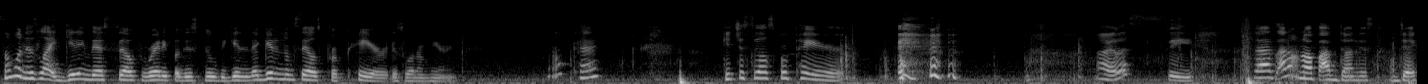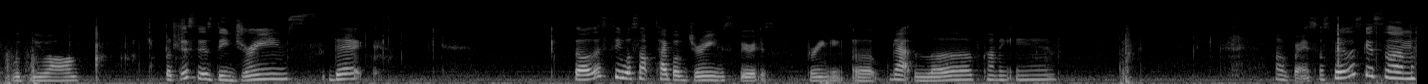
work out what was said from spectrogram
someone is like getting their self ready for this new beginning. They're getting themselves prepared, is what I'm hearing. Okay, get yourselves prepared. All right, let's see, guys. I don't know if I've done this deck with you all, but this is the dreams deck. So let's see what some type of dream spirit is bringing up. Got love coming in. All right, so spirit, let's get some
